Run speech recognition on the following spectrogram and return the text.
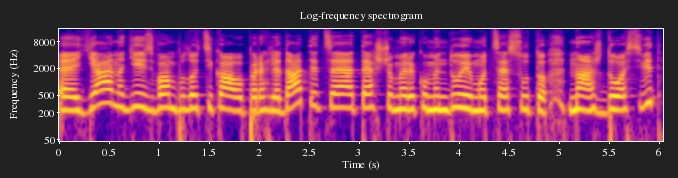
Е, Я надіюсь, вам було цікаво переглядати це. Те, що ми рекомендуємо, це суто наш досвід.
